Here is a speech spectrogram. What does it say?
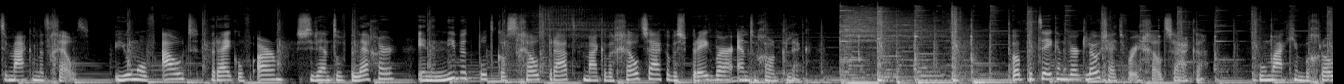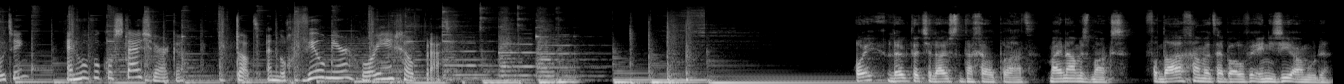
te maken met geld. Jong of oud, rijk of arm, student of belegger. In een nieuwe podcast Geldpraat maken we geldzaken bespreekbaar en toegankelijk. Wat betekent werkloosheid voor je geldzaken? Hoe maak je een begroting? En hoeveel kost thuiswerken? Dat en nog veel meer hoor je in Geldpraat. Hoi, leuk dat je luistert naar Geldpraat. Mijn naam is Max. Vandaag gaan we het hebben over energiearmoede.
